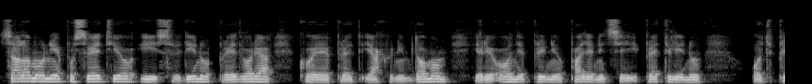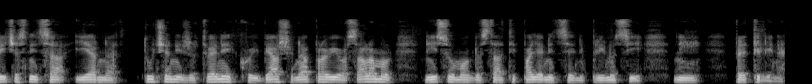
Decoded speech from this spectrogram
Salomon je posvetio i sredinu predvorja koje je pred Jahvenim domom, jer je on je prinio paljenice i pretilinu od pričesnica, jer na tučeni žrtvenik koji bjaše napravio Salomon nisu mogle stati paljenice, ni prinosi, ni pretilina.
